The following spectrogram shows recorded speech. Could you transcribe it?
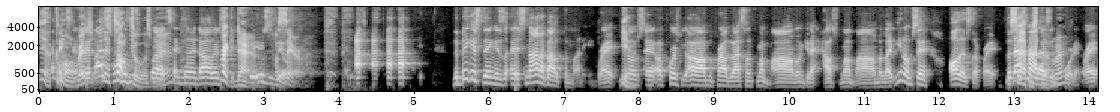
yeah. That come on, sense. Reggie, yeah, talk to us, man. Ten million dollars. Break it down here's the for deal. Sara. I, I, I, the biggest thing is it's not about the money, right? You yeah. know what I'm saying? Of course, we, oh, I'm gonna probably buy something for my mom. I'm gonna get a house for my mom, and like, you know what I'm saying? All that stuff, right? But the that's not stuff, as important, right? right?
